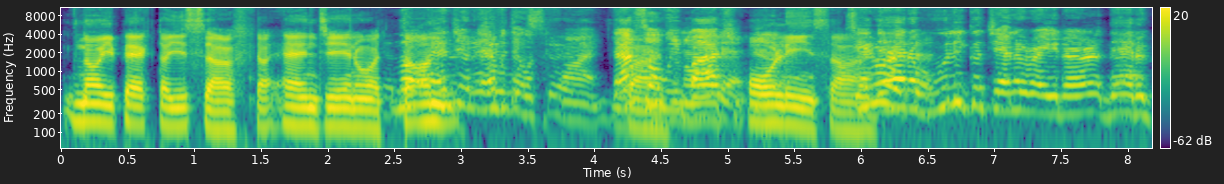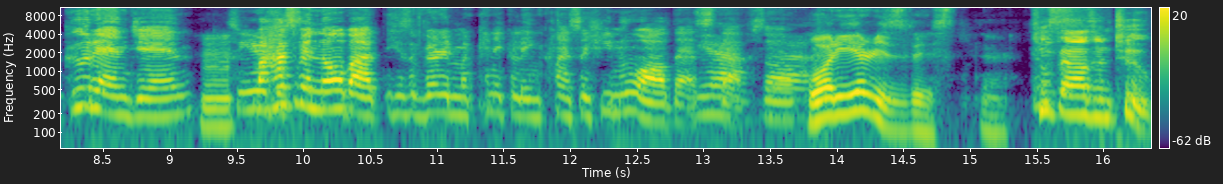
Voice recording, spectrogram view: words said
No effect itself. The engine or the No, un- engine, everything was fine. That's Fine. when we bought it. Only Yeah, inside. You they had a really good generator. They had a good engine. Mm. So My just- husband know about. He's a very mechanically inclined, so he knew all that Yeah, stuff. So yeah. What year is this? Two thousand two.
